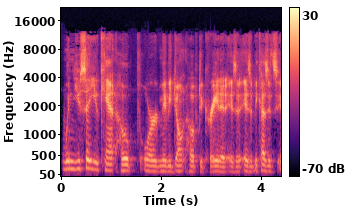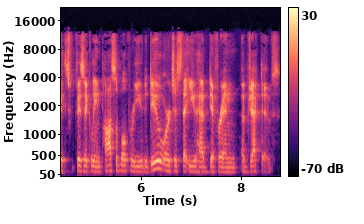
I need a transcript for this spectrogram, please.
When you say you can't hope or maybe don't hope to create it, is it is it because it's it's physically impossible for you to do or just that you have different objectives?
